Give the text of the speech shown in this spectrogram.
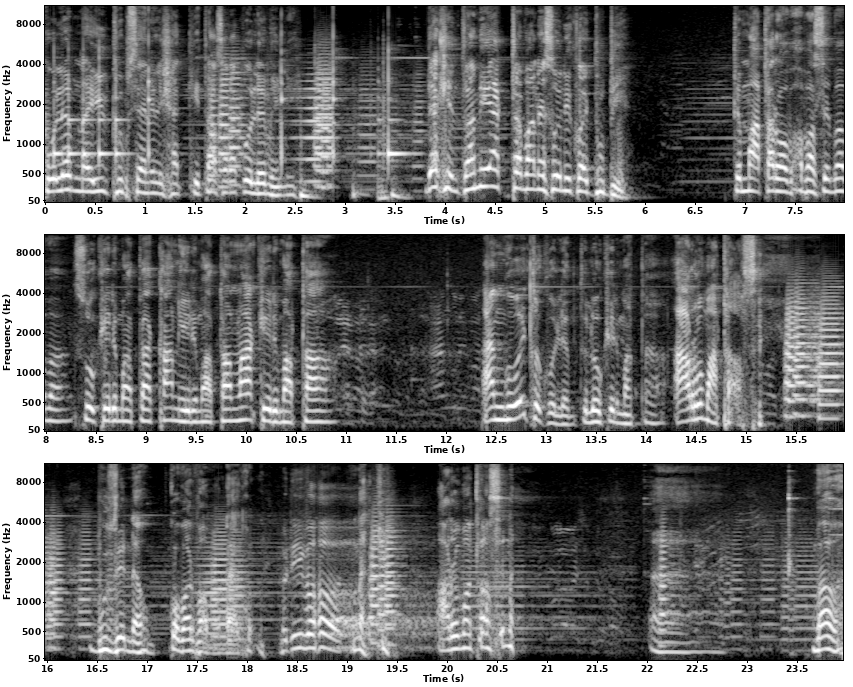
কোলেম না ইউটিউব চ্যানেল সাক্ষী তাছাড়া কোলেমিনি দেখেন তো আমি একটা বানাইছি উনি কয় দুটি তো মাথার অভাব আছে বাবা। চোখের মাথা কানের মাথা নাকের মাথা। আঙ্গু তো করলাম তো লোকের মাথা আরও মাথা আছে বুঝে নাও কবার পাবো না এখন আরও মাথা আছে না। বাবা,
